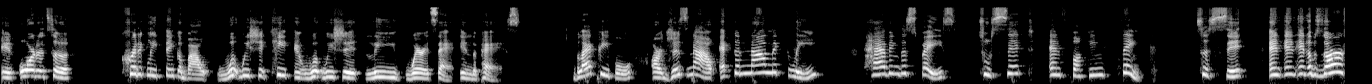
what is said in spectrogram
in order to critically think about what we should keep and what we should leave where it's at in the past. Black people are just now economically having the space to sit and fucking think, to sit and, and, and observe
